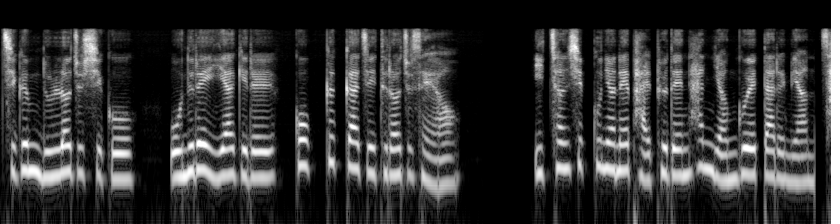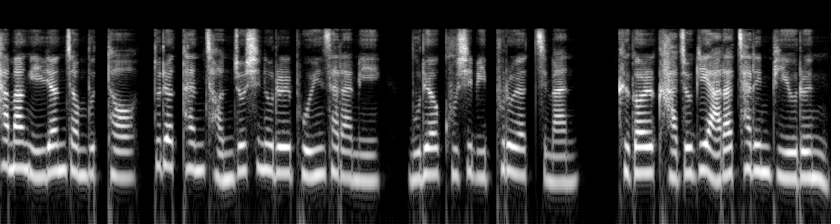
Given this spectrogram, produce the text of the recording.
지금 눌러주시고 오늘의 이야기를 꼭 끝까지 들어주세요. 2019년에 발표된 한 연구에 따르면 사망 1년 전부터 뚜렷한 전조 신호를 보인 사람이 무려 92%였지만 그걸 가족이 알아차린 비율은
